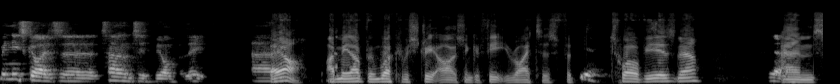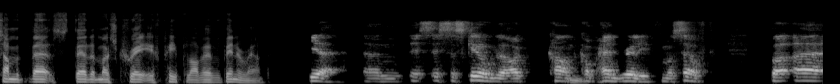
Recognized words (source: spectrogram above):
mean, these guys are talented beyond belief. Um, They are. I mean, I've been working with street artists and graffiti writers for Yeah. 12 years now, Yeah. and some of that's they're the most creative people I've ever been around. Yeah, and it's it's a skill that I can't Mm. comprehend really for myself. But uh,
